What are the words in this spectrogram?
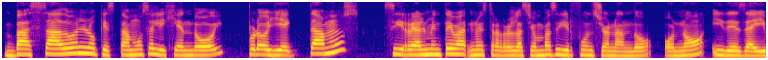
basado en lo que estamos eligiendo hoy, proyectamos si realmente nuestra relación va a seguir funcionando o no y desde ahí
